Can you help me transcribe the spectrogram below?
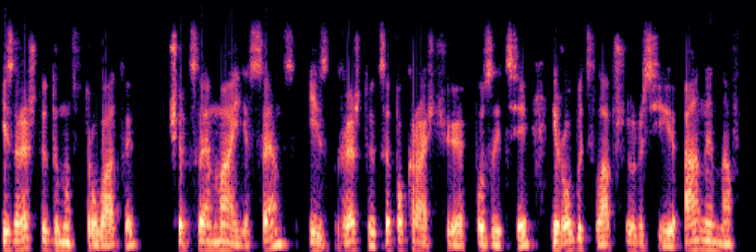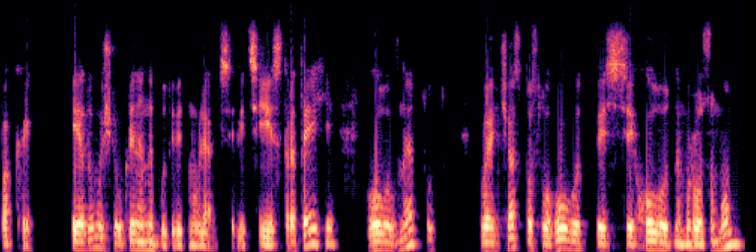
і, зрештою, демонструвати, що це має сенс, і зрештою це покращує позиції і робить слабшою Росію, а не навпаки. І я думаю, що Україна не буде відмовлятися від цієї стратегії. Головне тут весь час послуговуватись холодним розумом,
